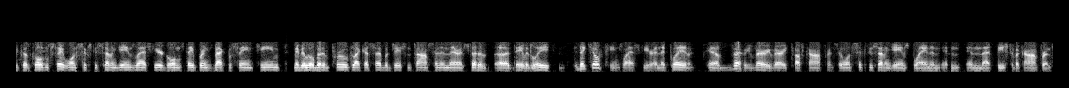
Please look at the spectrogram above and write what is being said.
Because Golden State won 67 games last year. Golden State brings back the same team, maybe a little bit improved, like I said, with Jason Thompson in there instead of uh, David Lee. They killed teams last year, and they play in a, very, very, very tough conference. They won 67 games playing in, in in that beast of a conference,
